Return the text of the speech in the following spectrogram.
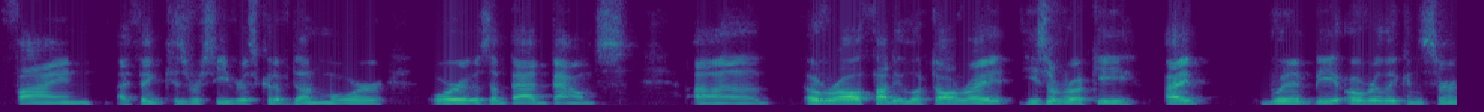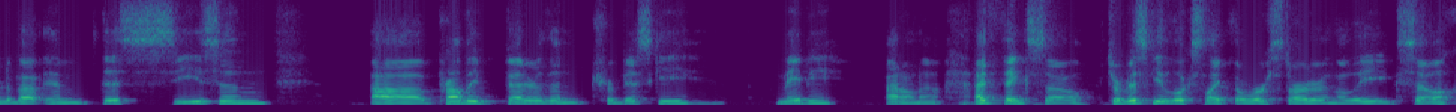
fine. I think his receivers could have done more, or it was a bad bounce. Uh, overall, thought he looked all right. He's a rookie. I wouldn't be overly concerned about him this season. Uh, probably better than Trubisky, maybe. I don't know. I think so. Trubisky looks like the worst starter in the league. So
